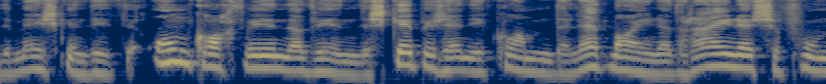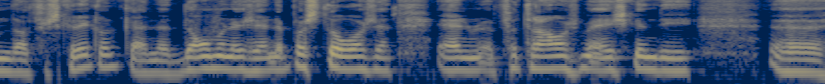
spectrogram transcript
de mensen die het omkocht weer, dat weer de skippers en die kwamen net maar in het Rijnen. Ze vonden dat verschrikkelijk. En de dominees en de pastoors en, en vertrouwensmensen die, uh,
